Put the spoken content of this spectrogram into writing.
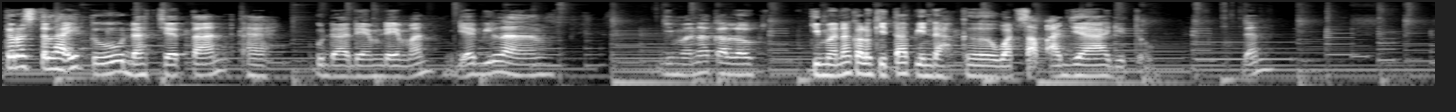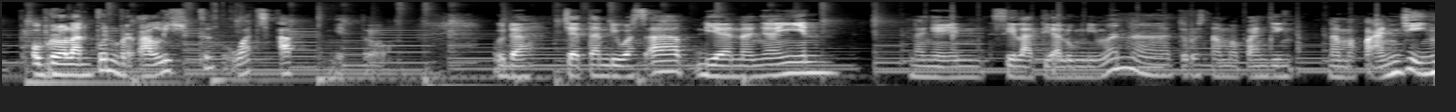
Terus setelah itu udah chatan eh udah DM DMan dia bilang gimana kalau gimana kalau kita pindah ke WhatsApp aja gitu. Dan obrolan pun beralih ke WhatsApp udah chatan di WhatsApp dia nanyain nanyain si Lati alumni mana terus nama panjang nama panjang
